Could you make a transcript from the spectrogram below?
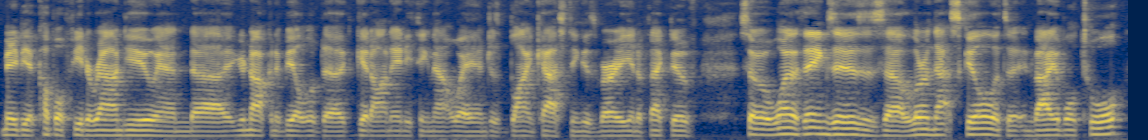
maybe a couple feet around you, and you're not going to be able to get on anything that way. And just blind casting is very ineffective. So one of the things is is uh, learn that skill. It's an invaluable tool,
